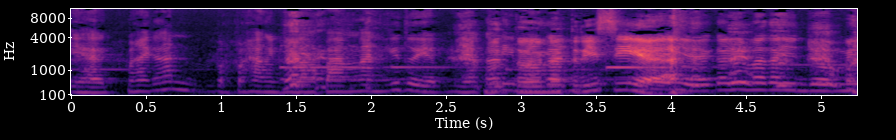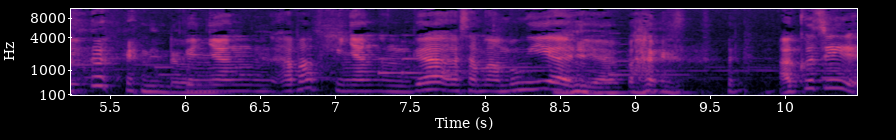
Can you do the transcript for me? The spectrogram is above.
ya mereka kan berperang di lapangan gitu ya ya kali Butuh makan nutrisi ya. iya kali makan indomie Indomie. kenyang apa kenyang enggak asam lambung iya dia Aku sih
